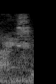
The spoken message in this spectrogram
Life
